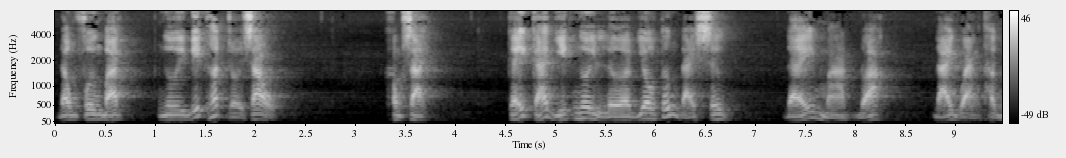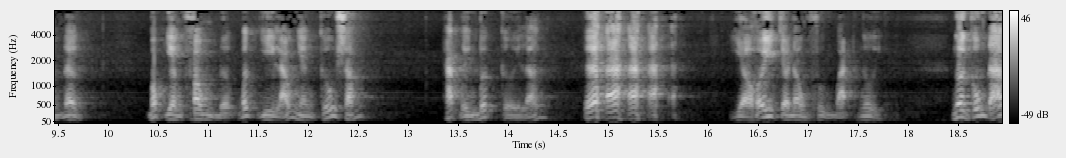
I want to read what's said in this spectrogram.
Đông Phương Bạch, người biết hết rồi sao? Không sai. Kể cả việc ngươi lừa vô tướng đại sư để mà đoạt đại hoàng thần đơn. Bốc dân phong được bất di lão nhân cứu sống. Hát biển bức cười lớn. Giỏi cho Đông Phương Bạch ngươi. Ngươi cũng đã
